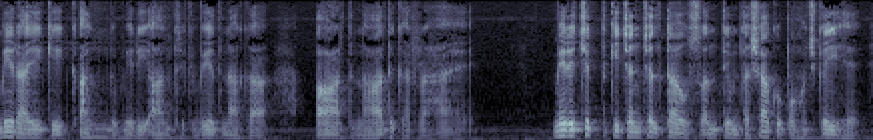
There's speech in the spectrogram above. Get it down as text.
मेरा एक एक अंग मेरी आंतरिक वेदना का आर्तनाद कर रहा है। मेरे चित्त की चंचलता उस अंतिम दशा को पहुँच गई है।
